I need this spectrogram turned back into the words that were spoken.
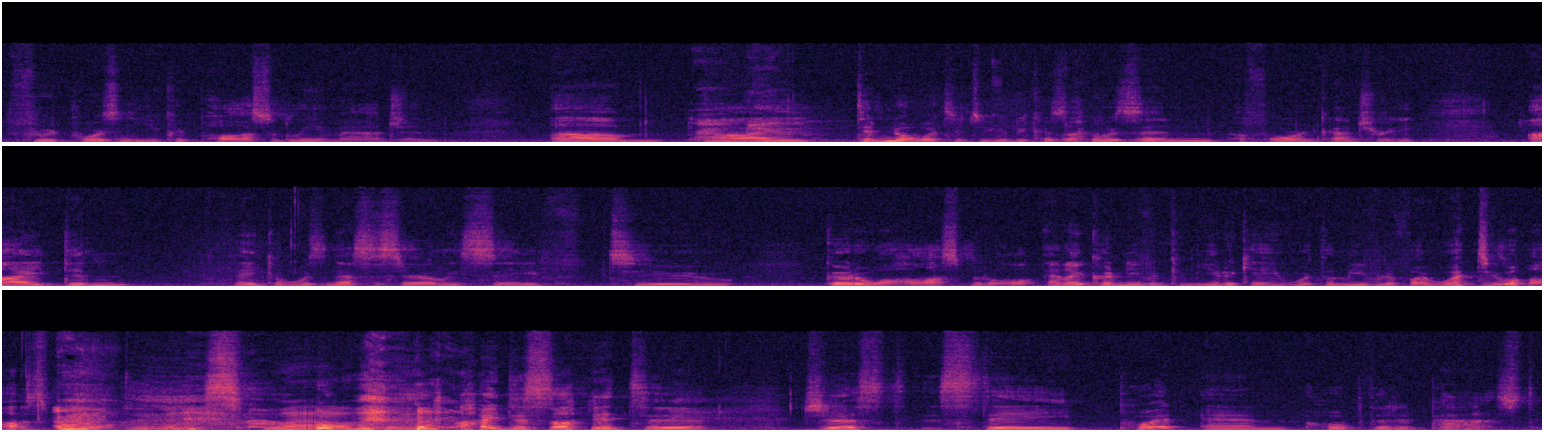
food poisoning you could possibly imagine. Um, Oh, I man. didn't know what to do because I was in a foreign country. I didn't think it was necessarily safe to go to a hospital, and I couldn't even communicate with them even if I went to a hospital. so I decided to just stay put and hope that it passed.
